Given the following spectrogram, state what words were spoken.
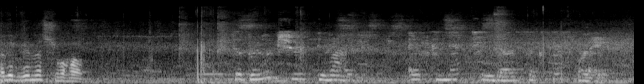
خليك زي الناس شبهات The Bluetooth device is connected successfully.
